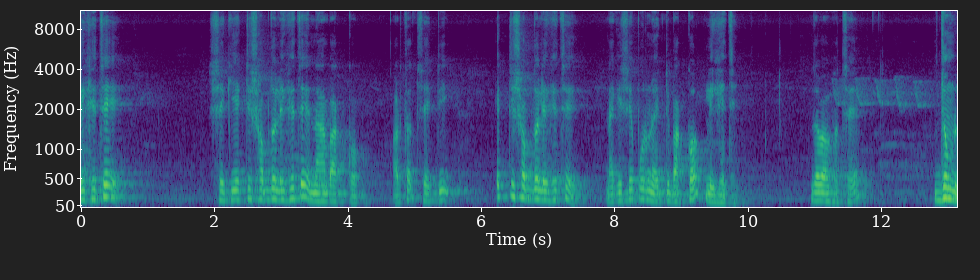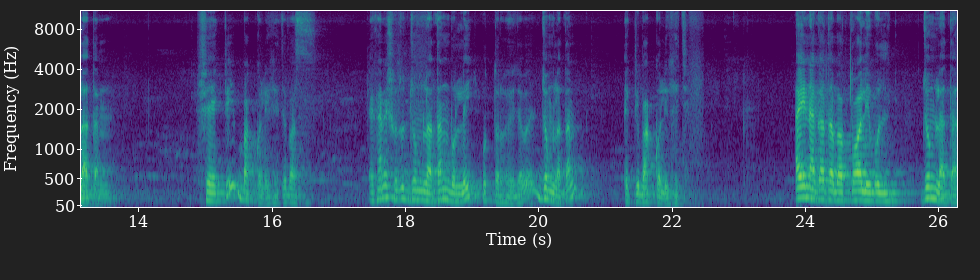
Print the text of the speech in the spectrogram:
লিখেছে? সে কি একটি শব্দ লিখেছে না বাক্য? অর্থাৎ সে একটি একটি শব্দ লিখেছে নাকি সে পূর্ণ একটি বাক্য লিখেছে? জবাব হচ্ছে জুমলাতান। সে একটি বাক্য লিখেছে, বাস। এখানে শুধু জুমলাতান বললেই উত্তর হয়ে যাবে, জুমলাতান একটি বাক্য লিখেছে। আইনা কাতাবা তালিবুল জুমলাতা।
